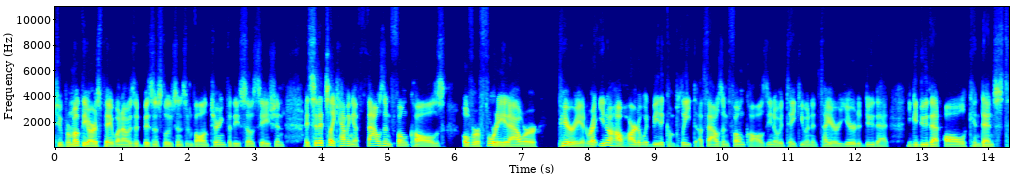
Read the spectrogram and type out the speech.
to promote the RSPA when I was at Business Solutions and volunteering for the association, I said it's like having a thousand phone calls over a 48 hour period, right? You know how hard it would be to complete a thousand phone calls. You know, it'd take you an entire year to do that. You can do that all condensed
